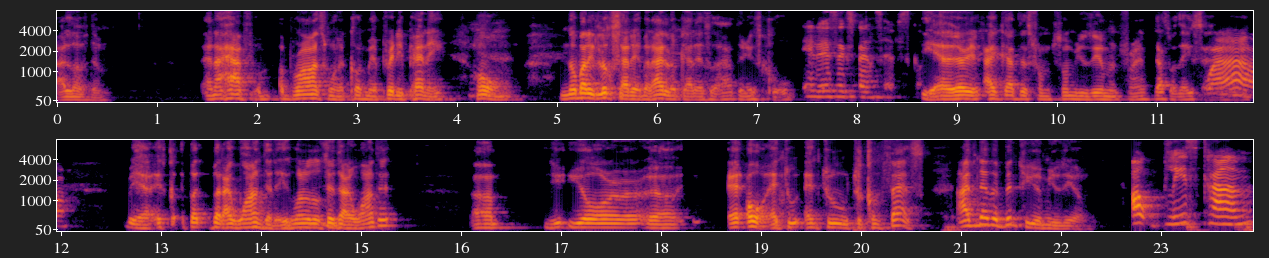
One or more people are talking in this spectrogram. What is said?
I love them. And I have a, a bronze one that cost me a pretty penny home. Nobody looks at it, but I look at it, so I think it's cool. It is expensive. Skull. Yeah, very, I got this from some museum in France. That's what they said. Wow. Yeah, it's, but but I wanted it. It's one of those things that I wanted. Um, your uh, and, oh, and to and to to confess, I've never been to your museum. Oh, please come.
